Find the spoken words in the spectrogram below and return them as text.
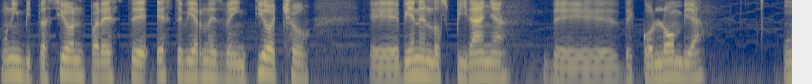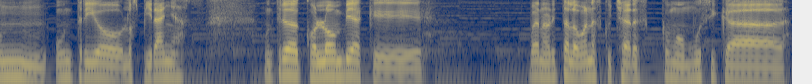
una invitación para este, este viernes 28. Eh, vienen los Piraña de, de Colombia, un, un, trío, los Pirañas, un trío de Colombia que, bueno, ahorita lo van a escuchar, es como música,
